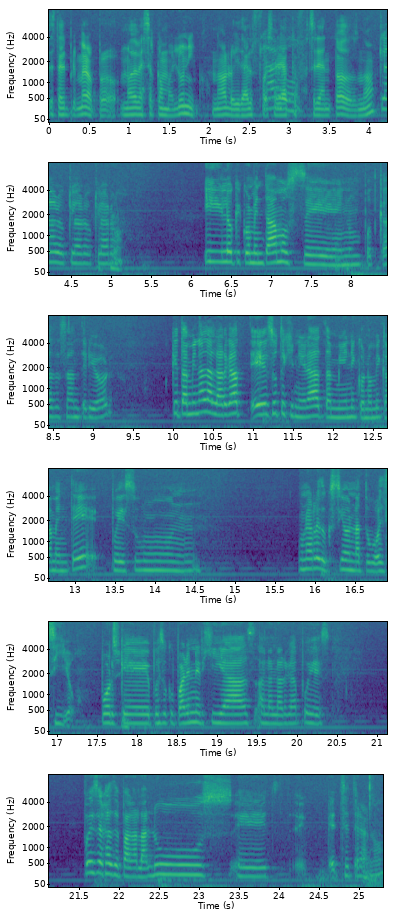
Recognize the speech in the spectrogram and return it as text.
está el primero, pero no debe ser como el único, ¿no? Lo ideal fue, sería Claro. que serían todos, ¿no? Claro, claro, claro. Y lo que comentábamos eh, en un podcast anterior, que también a la larga eso te genera también económicamente pues un una reducción a tu bolsillo, porque pues ocupar energías a la larga pues pues dejas de pagar la luz, eh, etcétera, ¿no?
